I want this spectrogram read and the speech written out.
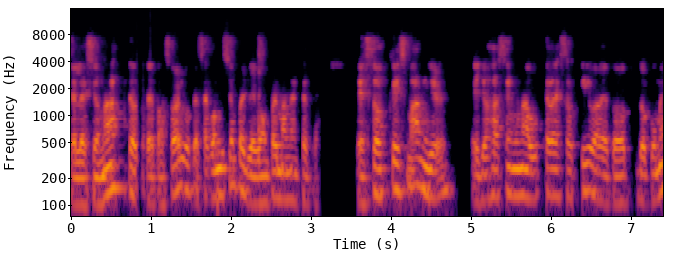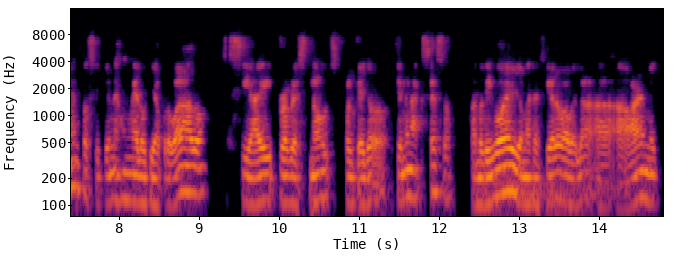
te lesionaste o te pasó algo, que esa condición pues llegó a un permanente 3. Esos case manager, ellos hacen una búsqueda exhaustiva de todos documentos, si tienes un LOT aprobado, si hay progress notes, porque ellos tienen acceso. Cuando digo ellos, me refiero a, ¿verdad? a, Army,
